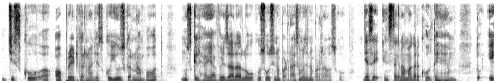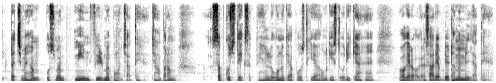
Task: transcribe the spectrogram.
जिसको ऑपरेट करना, जिसको यूज़ करना बहुत मुश्किल है या फिर ज़्यादा लोगों को सोचना पड़ रहा है, समझना पड़ रहा है उसको। जैसे इंस्टाग्राम अगर खोलते हैं हम तो एक टच में हम उसमें मेन फ़ीड में पहुँच जाते हैं, जहाँ पर हम सब कुछ देख सकते हैं, लोगों ने क्या पोस्ट किया, उनकी स्टोरी क्या है, वगैरह वगैरह, सारे अपडेट हमें मिल जाते हैं।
